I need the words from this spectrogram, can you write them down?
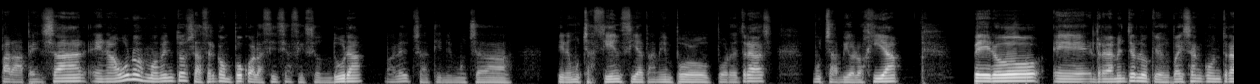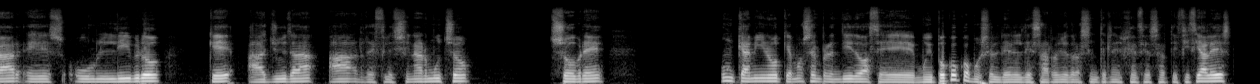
para pensar. En algunos momentos se acerca un poco a la ciencia ficción dura, ¿vale? O sea, tiene mucha, tiene mucha ciencia también por, detrás, mucha biología, pero eh, realmente lo que os vais a encontrar es un libro que ayuda a reflexionar mucho sobre un camino que hemos emprendido hace muy poco, como es el del desarrollo de las inteligencias artificiales,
